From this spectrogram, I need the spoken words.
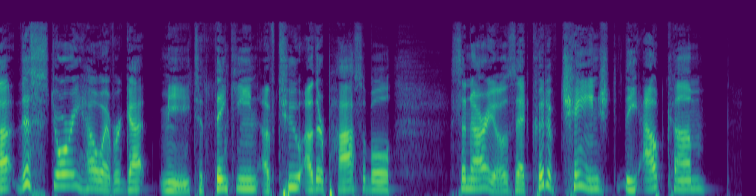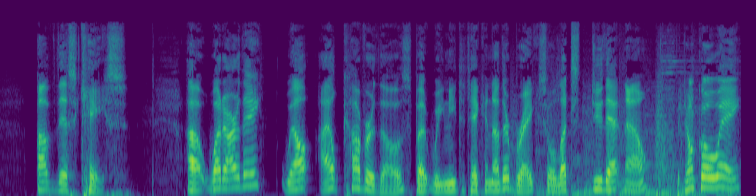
Uh, this story, however, got me to thinking of two other possible scenarios that could have changed the outcome of this case. Uh, what are they? Well, I'll cover those, but we need to take another break, so let's do that now. But don't go away.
